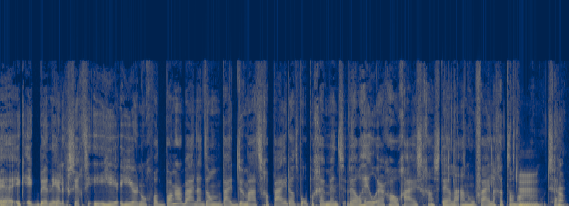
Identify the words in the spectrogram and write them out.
Uh, ik, ik ben eerlijk gezegd hier, hier nog wat banger bijna dan bij de maatschappij. Dat we op een gegeven moment wel heel erg hoge eisen gaan stellen aan hoe veilig het dan allemaal hmm. moet zijn.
